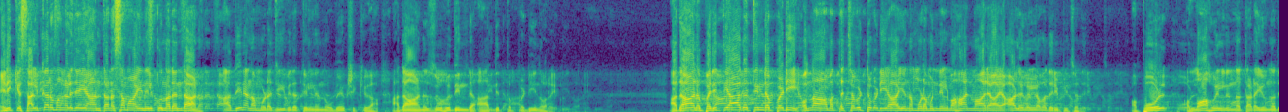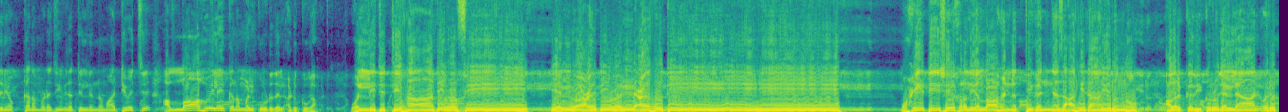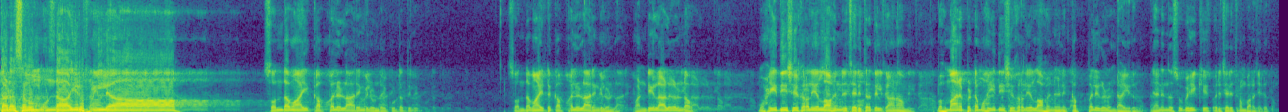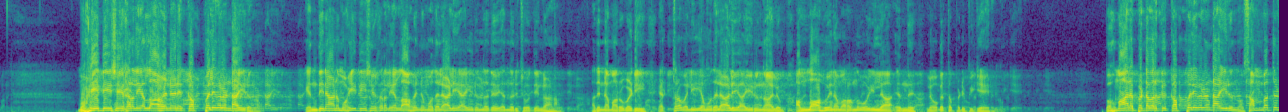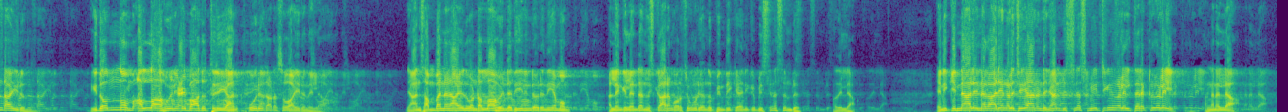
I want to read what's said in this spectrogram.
എനിക്ക് സൽക്കർമ്മങ്ങൾ ചെയ്യാൻ തടസ്സമായി നിൽക്കുന്നത് എന്താണ്? അതിനെ നമ്മുടെ ജീവിതത്തിൽ നിന്ന് ഉപേക്ഷിക്കുക. അതാണ് സുഹൃദിന്റെ ആദ്യത്തെ പടി എന്ന് പറയുന്നത്. അതാണ് പരിത്യാഗത്തിന്റെ പടി ഒന്നാമത്തെ ചവിട്ടുപടിയായി നമ്മുടെ മുന്നിൽ മഹാന്മാരായ ആളുകൾ അവതരിപ്പിച്ചത്. അപ്പോൾ അള്ളാഹുവിൽ നിന്ന് തടയുന്നതിനെയൊക്കെ നമ്മുടെ ജീവിതത്തിൽ നിന്ന് മാറ്റിവെച്ച് അള്ളാഹുവിലേക്ക് നമ്മൾ കൂടുതൽ അടുക്കുക. വഫീ മൊഹീദ്ദീൻ ഷെയ്ഖ് അലി അൻഹു തികഞ്ഞ സാഹിദായിരുന്നു. അവർക്ക് ദിക്റു ചെല്ലാൻ ഒരു തടസ്സവും ഉണ്ടായിരുന്നില്ല. സ്വന്തമായി കപ്പലുള്ള ആരെങ്കിലും ഉണ്ട് ഈ കൂട്ടത്തിൽ സ്വന്തമായിട്ട് കപ്പലുള്ള ആരെങ്കിലും ഉണ്ട് വണ്ടിയുള്ള ആളുകൾ ഉണ്ടാവും മൊഹീദ്ദീൻ ഷെയ്ഖ് അലി അള്ളാഹുവിന്റെ ചരിത്രത്തിൽ കാണാം. ബഹുമാനപ്പെട്ട മൊഹീദ്ദീൻ ഷെയ്ഖ് അലി അള്ളാഹുവിന് കപ്പലുകൾ ഉണ്ടായിരുന്നു. ഞാൻ ഇന്ന് സുബഹിക്ക് ഒരു ചരിത്രം പറഞ്ഞിരുന്നു. മൊഹീദ്ദീൻ ഷെയ്ഖ് അലി അള്ളാഹുവിന് കപ്പലുകൾ ഉണ്ടായിരുന്നു. എന്തിനാണ് മൊഹീദ്ദീൻ ഷെയ്ഖ് അലി അള്ളാഹുവിന്റെ മുതലാളിയായിരുന്നത് എന്നൊരു ചോദ്യം കാണാം. അതിന്റെ മറുപടി എത്ര വലിയ മുതലാളിയായിരുന്നാലും അള്ളാഹുവിനെ മറന്നുപോയില്ല എന്ന് ലോകത്തെ പഠിപ്പിക്കുകയായിരുന്നു. ബഹുമാനപ്പെട്ടവർക്ക് കപ്പലുകൾ ഉണ്ടായിരുന്നു സമ്പത്തുണ്ടായിരുന്നു. ഇതൊന്നും അള്ളാഹുവിനെ ഇബാദത്ത് ചെയ്യാൻ ഒരു തടസ്സമായിരുന്നില്ല ഞാൻ സമ്പന്നനായതുകൊണ്ട് അള്ളാഹുവിന്റെ ദീനിന്റെ ഒരു നിയമം അല്ലെങ്കിൽ എന്റെ നിസ്കാരം കുറച്ചുകൂടി ഒന്ന് പിന്തിക്കുക. എനിക്ക് ബിസിനസ് ഉണ്ട് അതില്ല. എനിക്ക് ഇന്നാലിന്ന കാര്യങ്ങൾ ചെയ്യാനുണ്ട്. ഞാൻ ബിസിനസ് മീറ്റിങ്ങുകളിൽ തിരക്കുകളിൽ. അങ്ങനല്ല.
